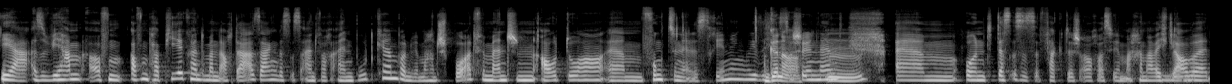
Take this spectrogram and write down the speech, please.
Ja, also wir haben auf dem, auf dem Papier könnte man auch da sagen, das ist einfach ein Bootcamp und wir machen Sport für Menschen, Outdoor, ähm, funktionelles Training, wie sich genau. das so schön nennt. Mhm. Ähm, und das ist es faktisch auch, was wir machen. Aber ich mhm. glaube,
